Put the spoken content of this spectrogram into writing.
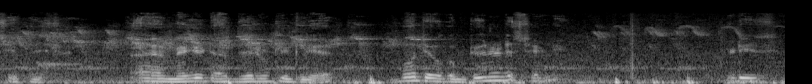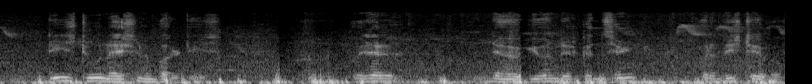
chief minister. I have made it absolutely clear, both have come to an understanding. It is these two national parties, whether they have given their consent for this type of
